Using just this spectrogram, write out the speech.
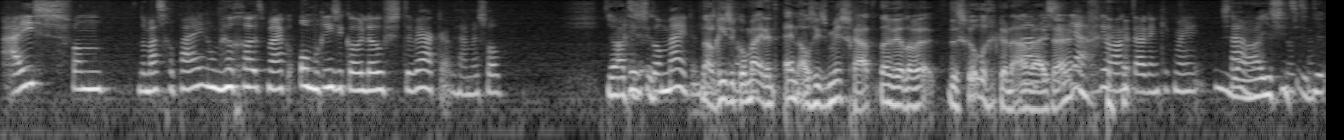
eis van de maatschappij... om heel groot te maken om risicoloos te werken. We zijn best wel ja, het risicomijdend. Nou, risicomijdend. En als iets misgaat, dan willen we de schuldige kunnen aanwijzen. Ja, die hangt daar denk ik mee samen. Ja, je, ziet, de,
